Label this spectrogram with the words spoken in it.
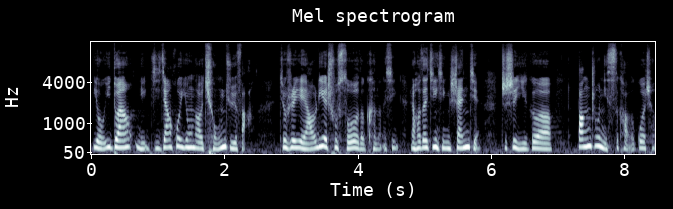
有一端你即将会用到穷举法，就是也要列出所有的可能性，然后再进行删减，这是一个帮助你思考的过程。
